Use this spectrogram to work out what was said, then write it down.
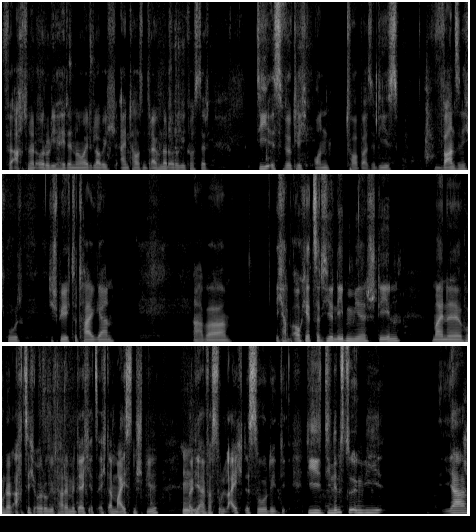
für 800 Euro, die hätte neu, glaube ich, 1300 Euro gekostet. Die ist wirklich on top. Also die ist wahnsinnig gut. Die spiele ich total gern. Aber ich habe auch jetzt hier neben mir stehen meine 180 Euro Gitarre, mit der ich jetzt echt am meisten spiele, weil Hm. die einfach so leicht ist. So die, die, die, die nimmst du irgendwie ja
